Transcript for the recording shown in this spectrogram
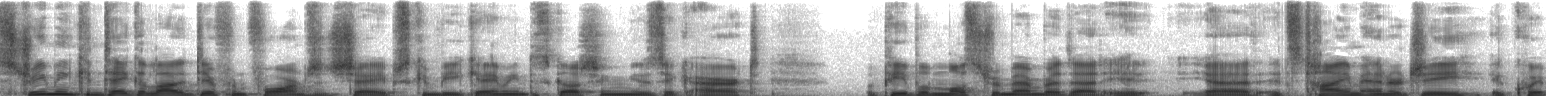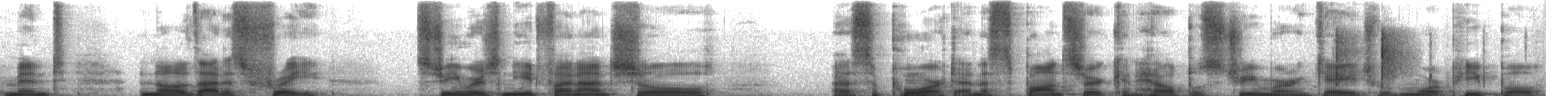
streaming can take a lot of different forms and shapes. Can be gaming, discussion, music, art. But people must remember that it uh, it's time, energy, equipment, and none of that is free. Streamers need financial uh, support, and a sponsor can help a streamer engage with more people.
